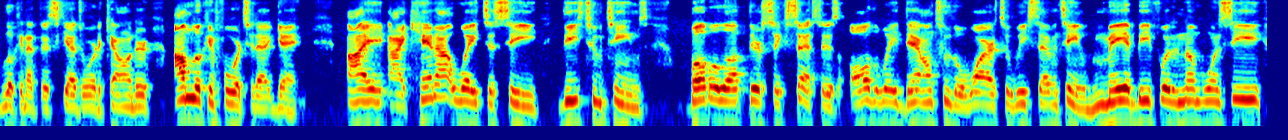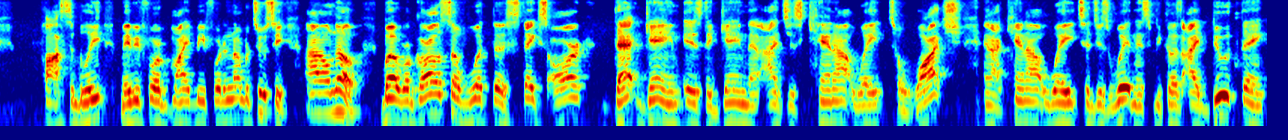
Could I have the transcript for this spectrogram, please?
looking at the schedule or the calendar, I'm looking forward to that game. I I cannot wait to see these two teams bubble up their successes all the way down to the wire to week 17. May it be for the number one seed, possibly, maybe for it might be for the number two seed. I don't know. But regardless of what the stakes are, that game is the game that I just cannot wait to watch and I cannot wait to just witness because I do think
